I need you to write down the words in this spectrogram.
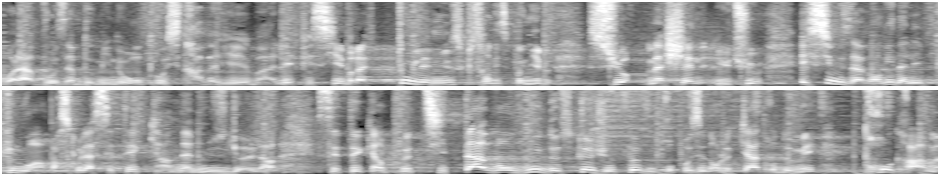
voilà vos abdominaux. On peut aussi travailler bah, les fessiers. Bref, tous les muscles sont disponibles sur ma chaîne YouTube. Et si vous avez envie d'aller plus loin parce que là c'était qu'un amuse-gueule, hein, c'était qu'un petit avant-goût de ce que je je peux vous proposer dans le cadre de mes programmes.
